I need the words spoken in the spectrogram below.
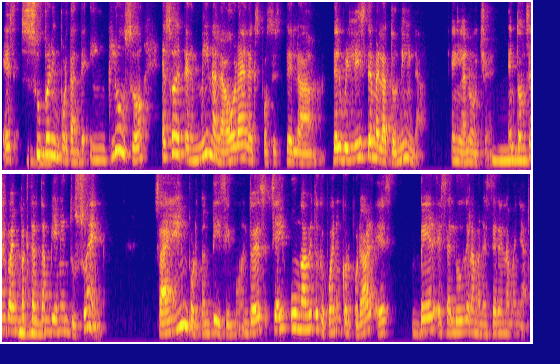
Es súper importante. Incluso eso determina la hora de la de la, del release de melatonina en la noche. Mm, Entonces va a impactar también en tu sueño. O sea, es importantísimo. Entonces, si hay un hábito que pueden incorporar es ver esa luz del amanecer en la mañana.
